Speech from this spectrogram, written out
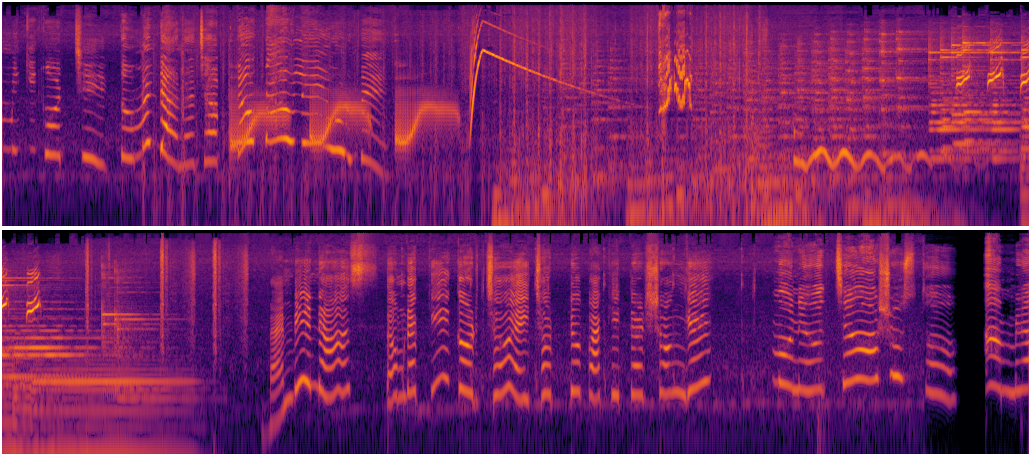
আমি কি করছি। তোমার ডানা ঝাপটাও তাহলে উড়বে। ব্যাম্বিনাস তোমরা কি করছ এই ছোট্ট পাখিটার সঙ্গে? মনে হচ্ছে অসুস্থ। আমরা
